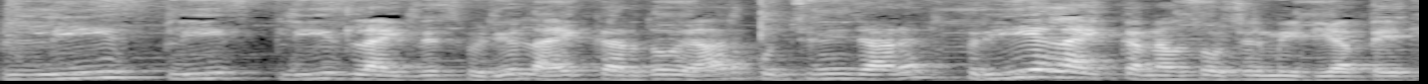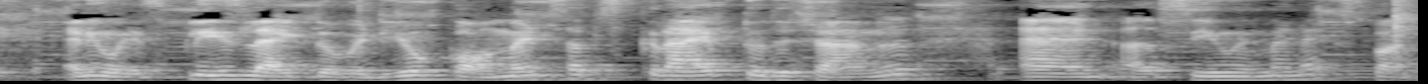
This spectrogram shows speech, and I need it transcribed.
please please please like this video like कर दो यार, कुछ नहीं जा रहा है। फ्री है लाइक करना सोशल मीडिया पे। Any anyways please like the video comment subscribe to the channel and I see you in my next one.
